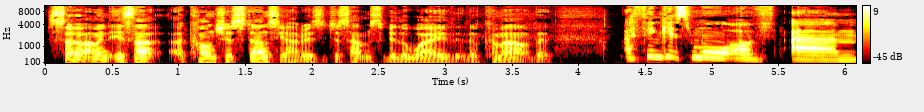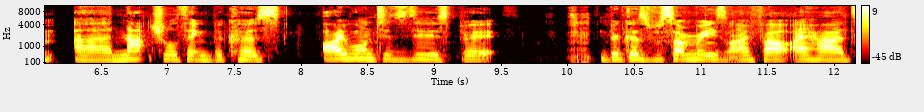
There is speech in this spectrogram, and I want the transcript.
so, I mean, is that a conscious stance you had, or is it just happens to be the way that they've come out? But I think it's more of um, a natural thing because I wanted to do this, but because for some reason I felt I had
